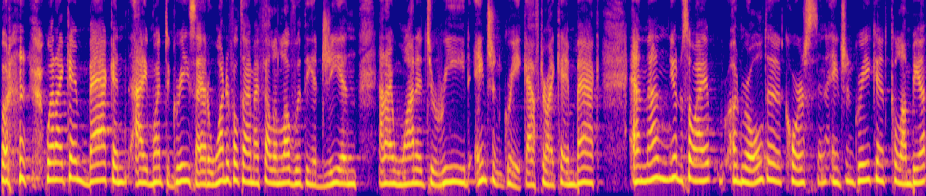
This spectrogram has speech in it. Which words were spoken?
But when I came back and I went to Greece, I had a wonderful time. I fell in love with the Aegean and I wanted to read ancient Greek after I came back. And then, you know, so I enrolled a course in ancient Greek at Columbia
